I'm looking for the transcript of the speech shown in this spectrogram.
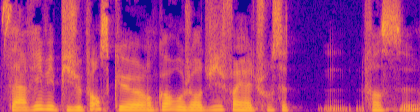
ça arrive et puis je pense que encore aujourd'hui enfin il y a toujours cette enfin ce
